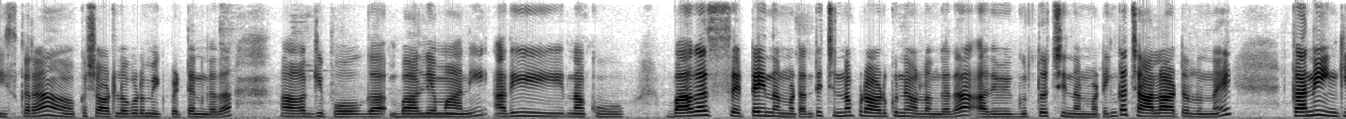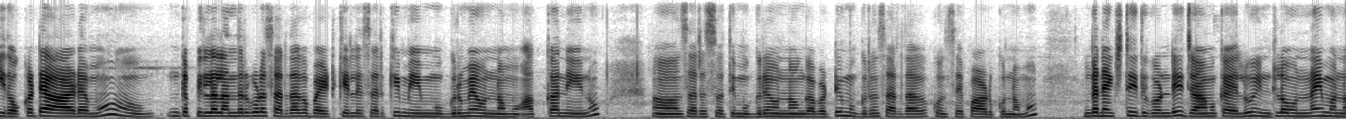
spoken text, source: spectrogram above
తీసుకురా ఒక షార్ట్లో కూడా మీకు పెట్టాను కదా. ఆగిపో బాల్యమా అని. అది నాకు బాగా సెట్ అయిందనమాట. అంటే చిన్నప్పుడు ఆడుకునే వాళ్ళం కదా అది గుర్తొచ్చిందనమాట. ఇంకా చాలా ఆటలు ఉన్నాయి. కానీ ఇంక ఇది ఒక్కటే ఆడాము. ఇంకా పిల్లలందరూ కూడా సరదాగా బయటకు వెళ్ళేసరికి మేము ముగ్గురమే ఉన్నాము. అక్క నేను సరస్వతి ముగ్గురే ఉన్నాం కాబట్టి ముగ్గురం సరదాగా కొంతసేపు ఆడుకున్నాము. ఇంకా నెక్స్ట్ ఇదిగోండి జామకాయలు ఇంట్లో ఉన్నాయి మొన్న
